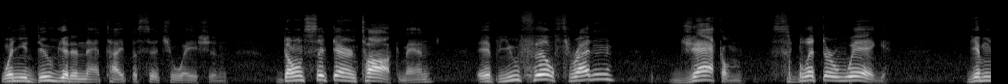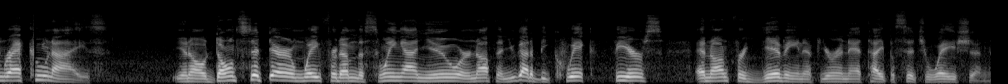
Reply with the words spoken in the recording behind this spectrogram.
when you do get in that type of situation, don't sit there and talk, man. If you feel threatened, jack them, split their wig, give them raccoon eyes. You know, don't sit there and wait for them to swing on you or nothing. You got to be quick, fierce, and unforgiving if you're in that type of situation.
